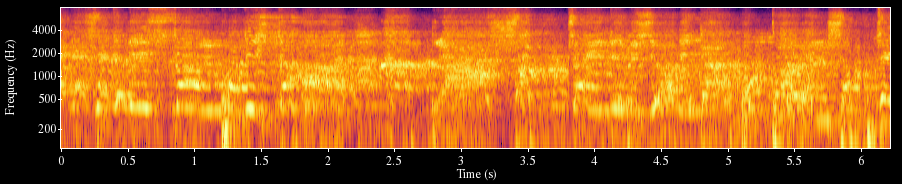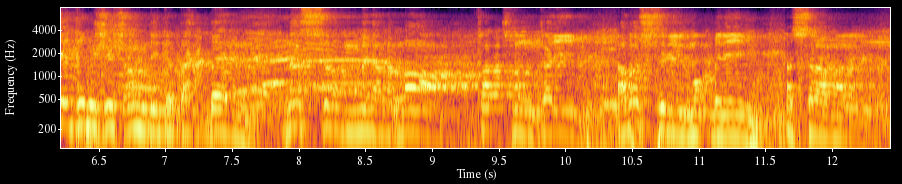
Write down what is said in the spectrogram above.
এদেশে যদি ইসলাম প্রতিষ্ঠা হয় সবচাইতে বেশি অধিকার করবেন সবচাইতে বেশি সন্দিত থাকবেন নাসরুম মিনাল্লাহ ফাতহুন করিম আবাশশিরিল মুমিনিন। আসসালামু আলাইকুম।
